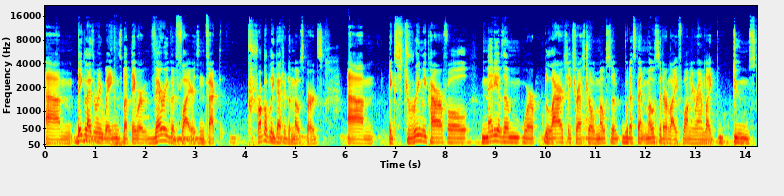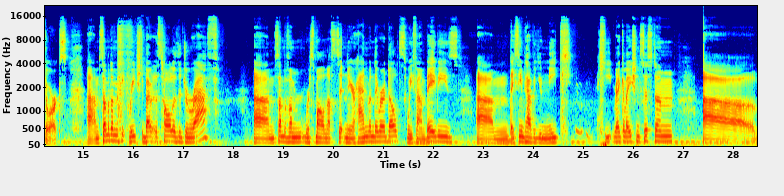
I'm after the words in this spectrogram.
um, big leathery wings but they were very good flyers. In fact probably better than most birds. Um, extremely powerful many of them were largely terrestrial most of them would have spent most of their life wandering around like doom storks um, some of them reached about as tall as a giraffe um, some of them were small enough to sit in your hand when they were adults. We found babies. Um, they seem to have a unique heat regulation system. Uh,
